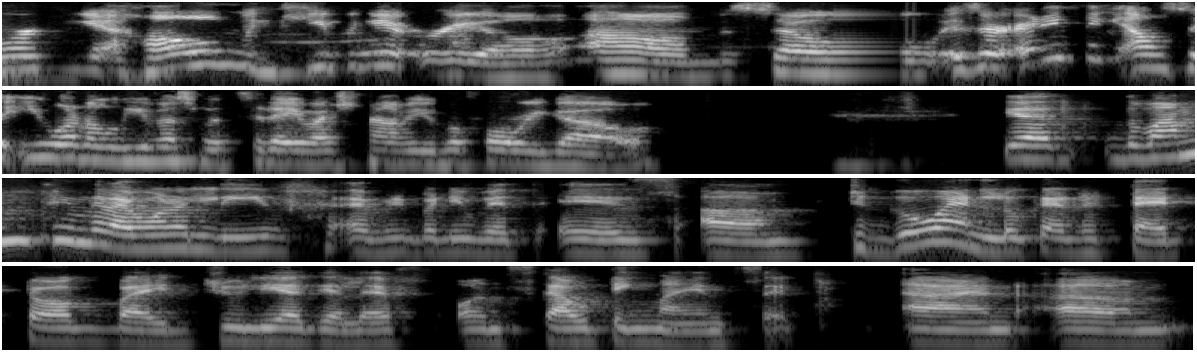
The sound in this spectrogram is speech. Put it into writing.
working at home and keeping it real. Um, so, is there anything else that you want to leave us with today, Vaishnavi, before we go? Yeah, the one thing that I want to leave everybody with is um, to go and look at a TED talk by Julia Galef on scouting mindset. And um,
